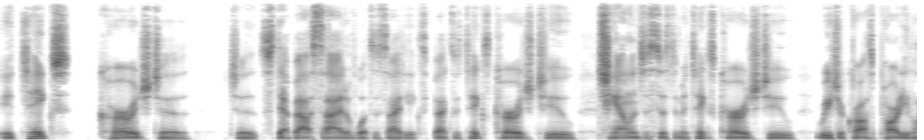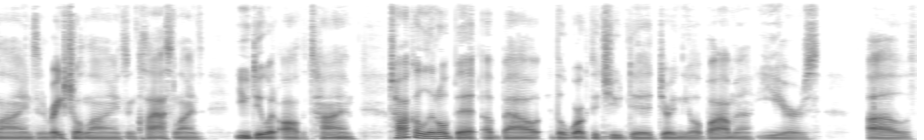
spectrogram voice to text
It takes courage to to step outside of what society expects. It takes courage to challenge the system. It takes courage to reach across party lines and racial lines and class lines. You do it all the time. Talk a little bit about the work that you did during the Obama years of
